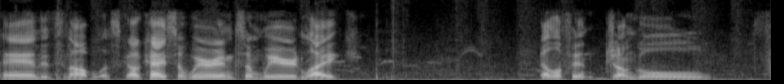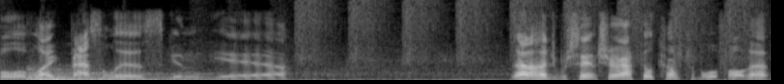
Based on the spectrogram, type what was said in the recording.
And it's an obelisk. Okay, so we're in some weird, like, elephant jungle full of, like, basilisk, and yeah. Not 100% sure I feel comfortable with all that.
